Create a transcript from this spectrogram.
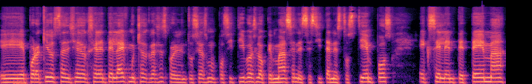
Eh, por aquí nos están diciendo excelente live. Muchas gracias por el entusiasmo positivo. Es lo que más se necesita en estos tiempos. Excelente tema.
